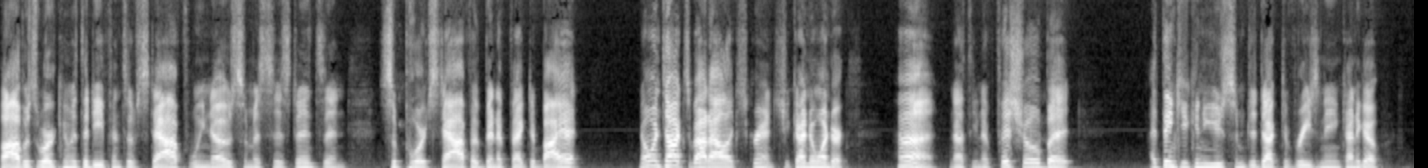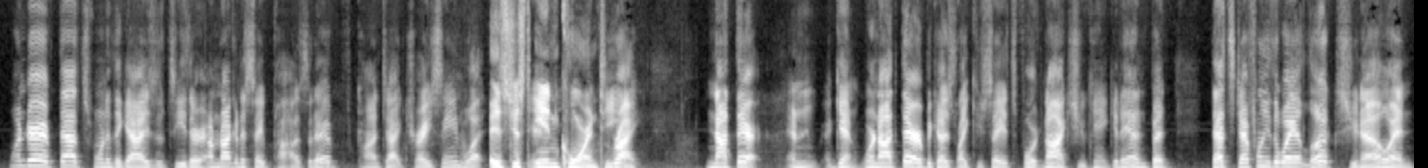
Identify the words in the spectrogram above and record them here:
Bob was working with the defensive staff. We know some assistants and support staff have been affected by it. No one talks about Alex Grinch. You kind of wonder, huh, nothing official, but I think you can use some deductive reasoning and kind of go, wonder if that's one of the guys that's either, I'm not going to say positive, contact tracing, what, It's just It- in quarantine, right, not there. And again, we're not there because, like you say, it's Fort Knox. You can't get in, but that's definitely the way it looks, you know. And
